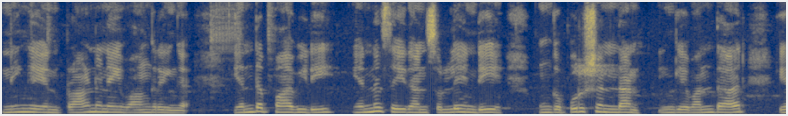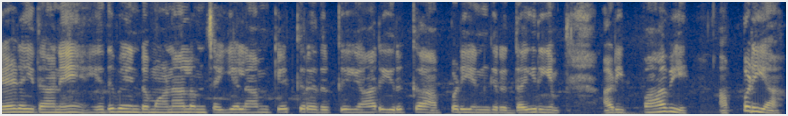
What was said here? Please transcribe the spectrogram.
நீங்கள் என் பிராணனை வாங்குறீங்க. எந்த பாவிடி? என்ன செய்தான்? சொல்லேண்டி உங்க புருஷன்தான். இங்கே வந்தார். ஏழைதானே. எது வேண்டுமானாலும் செய்யலாம். கேட்கிறதற்கு யார் இருக்கா? அப்படி என்கிற தைரியம். அடி பாவி. அப்படியா?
